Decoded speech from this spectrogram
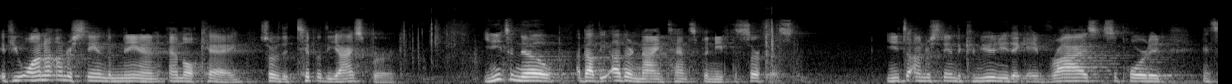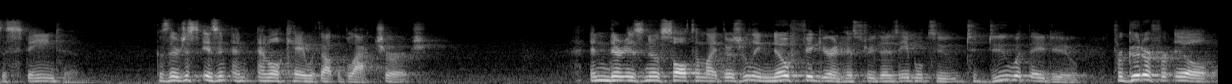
If you want to understand the man, MLK, sort of the tip of the iceberg, you need to know about the other nine tenths beneath the surface. You need to understand the community that gave rise, supported, and sustained him. Because there just isn't an MLK without the black church. And there is no salt and light. There's really no figure in history that is able to, to do what they do, for good or for ill,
